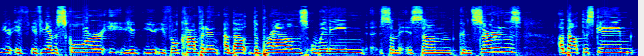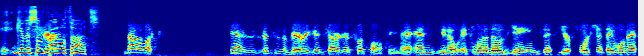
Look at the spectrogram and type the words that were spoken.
if if you have a score, you, you you feel confident about the Browns winning. Some some concerns about this game. Give us some Sure. final thoughts. No, look. Yeah, this is a very good Chargers football team, and, and you know it's one of those games that you're fortunate they won't have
